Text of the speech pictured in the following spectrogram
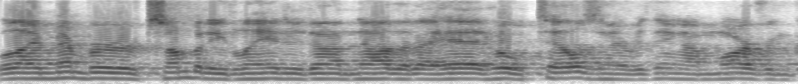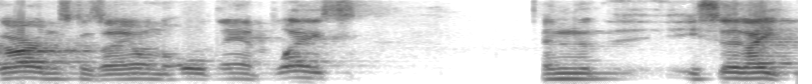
Well, I remember somebody landed on now that I had hotels and everything on Marvin Gardens because I own the whole damn place. And he said, "I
